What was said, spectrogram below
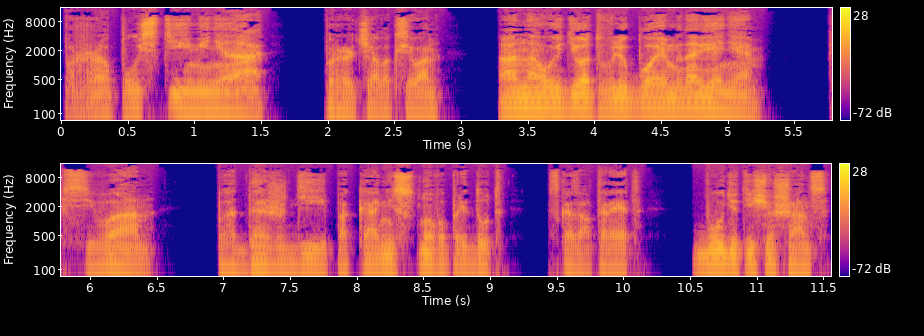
«Пропусти меня!» — прорычал Ксиван. «Она уйдет в любое мгновение!» «Ксиван, подожди, пока они снова придут», — сказал Терет. «Будет еще шанс.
